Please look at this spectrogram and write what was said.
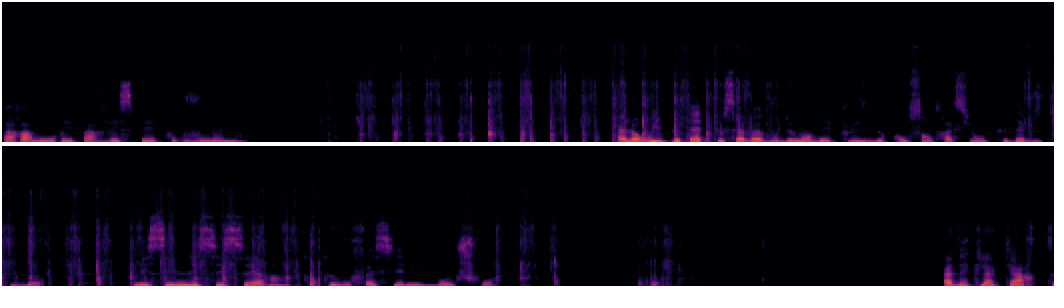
par amour et par respect pour vous-même. Alors oui, peut-être que ça va vous demander plus de concentration que d'habitude, mais c'est nécessaire pour que vous fassiez les bons choix. Avec la carte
